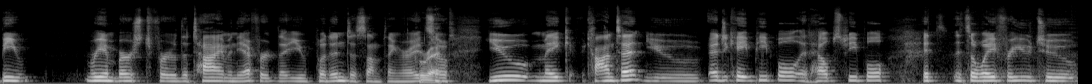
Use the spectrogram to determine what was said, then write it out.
be reimbursed for the time and the effort that you put into something, right? Correct. So you make content, you educate people, it helps people. It's it's a way for you to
